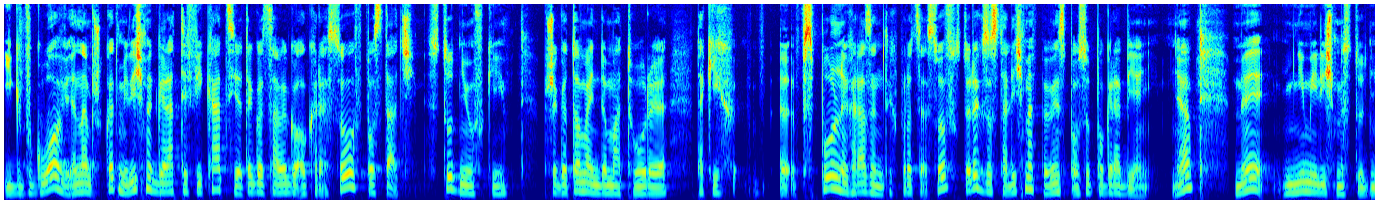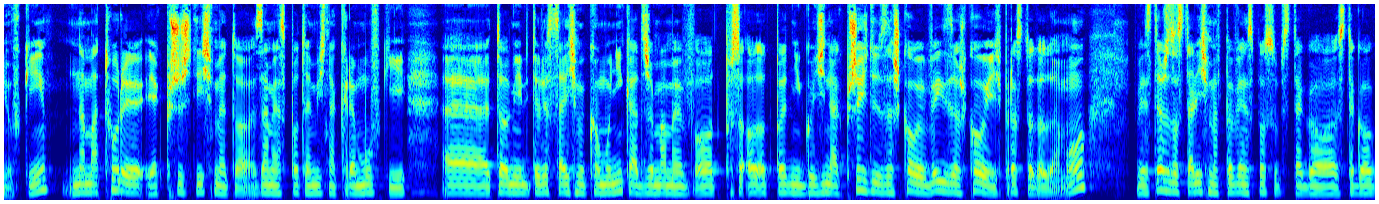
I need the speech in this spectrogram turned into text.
I w głowie na przykład mieliśmy gratyfikację tego całego okresu w postaci studniówki, przygotowań do matury, takich e, wspólnych razem tych procesów, z których zostaliśmy w pewien sposób pograbieni. Nie? My nie mieliśmy studniówki. Na matury, jak przyszliśmy, to zamiast potem iść na kremówki, e, to, mieli, to dostaliśmy komunikat, że mamy w odpowiednich godzinach przyjść ze szkoły, wyjść ze szkoły i iść prosto do domu. Więc też zostaliśmy w pewien sposób z tego, z tego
